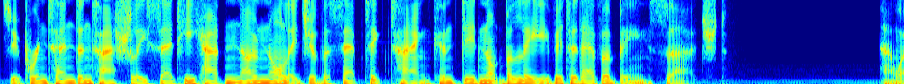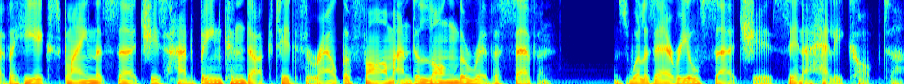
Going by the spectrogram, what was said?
Superintendent Ashley said he had no knowledge of the septic tank and did not believe it had ever been searched. However, he explained that searches had been conducted throughout the farm and along the River Severn, as well as aerial searches in a helicopter.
